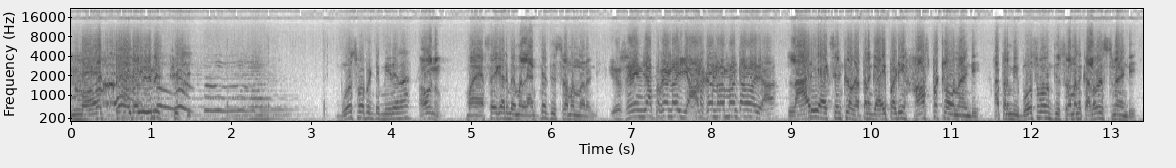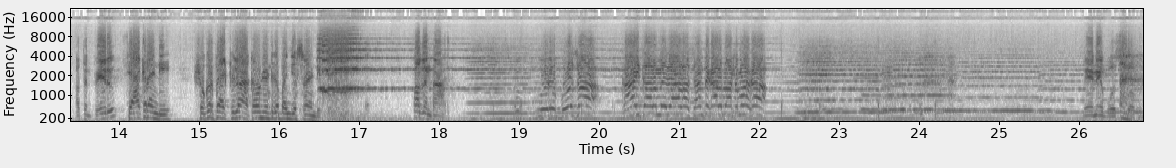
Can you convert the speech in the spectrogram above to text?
మాట్లాడలేని స్థితి. బోస్ బాబు అంటే మీరేనా? అవును. మా ఎస్ఐ గారు మిమ్మల్ని వెంటనే తీసుకురమ్మన్నారండి. వ్యవసాయం చెప్పకుండా ఏడకండి రమ్మంటావయ్యా? లారీ యాక్సిడెంట్లో అతను గాయపడి హాస్పిటల్లో ఉన్నాయండి అతను మీ బోస్ బాబుని తీసుకురమ్మని కలవరిస్తున్నాయండి అతని పేరు? శేఖర్ అండి. షుగర్ ఫ్యాక్టరీలో అకౌంటెంట్గా పనిచేస్తున్నాండి పదండి ఒరే బోసా కాగితాల మీద ఆడ సంతకాలు పట్టమాక? నేనే బోసు బాబు.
